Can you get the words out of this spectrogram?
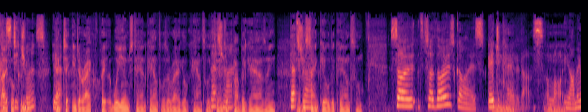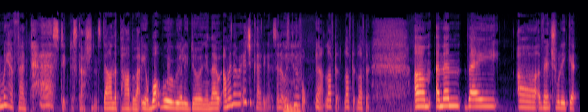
local commu- Constituents, yeah. Had to interact. Williamstown Council was a radical council in That's terms right. of public housing. That's had the. St Kilda Council. So, so those guys educated Mm. us a lot. You know, I mean, we had fantastic discussions down the pub about you know what we were really doing, and they, were, I mean, they were educating us, and it was Mm. beautiful. Yeah, loved it, loved it, loved it. Um, and then they uh, eventually get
